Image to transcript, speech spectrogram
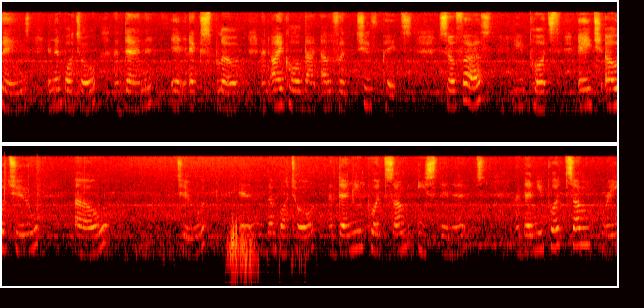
things in a bottle and then it explodes, and I call that elephant toothpaste. So first, you put HO2O 2 in the bottle, and then you put some yeast in it, and then you put some green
